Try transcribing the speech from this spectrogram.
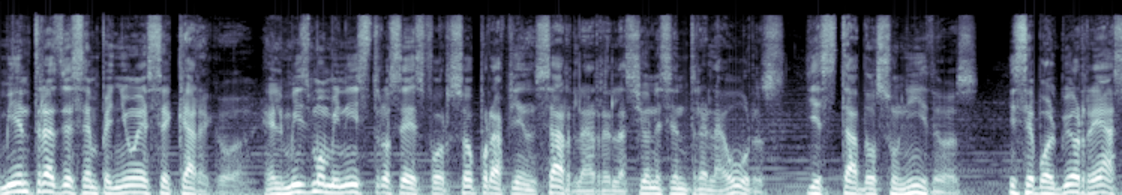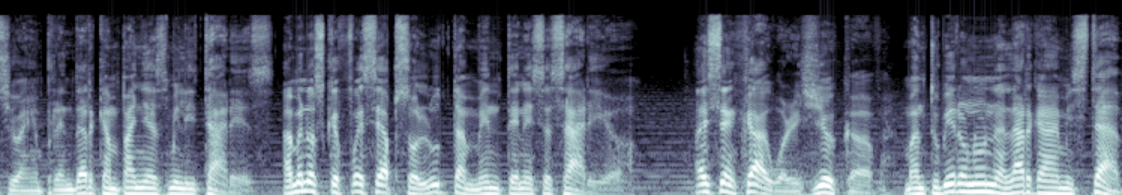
Mientras desempeñó ese cargo, el mismo ministro se esforzó por afianzar las relaciones entre la URSS y Estados Unidos y se volvió reacio a emprender campañas militares, a menos que fuese absolutamente necesario. Eisenhower y Zhukov mantuvieron una larga amistad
